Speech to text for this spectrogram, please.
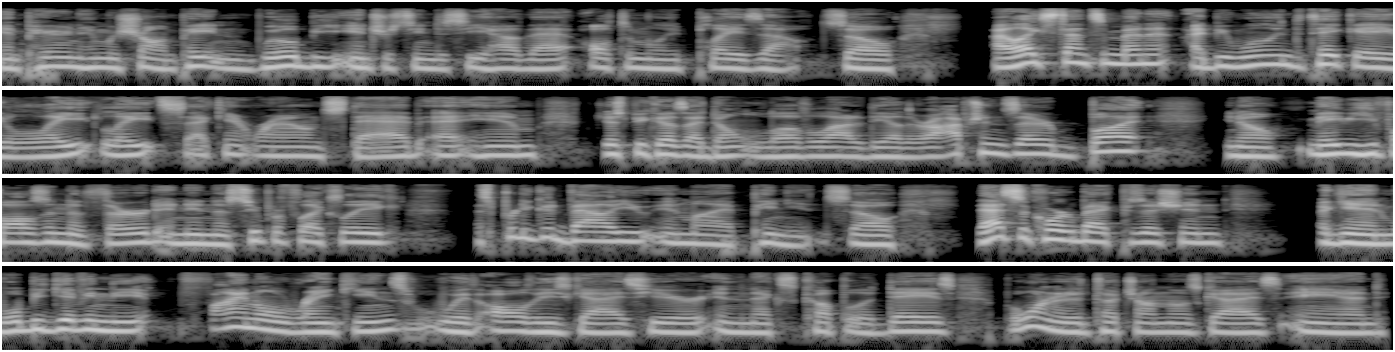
and pairing him with Sean Payton will be interesting to see how that ultimately plays out. So I like Stetson Bennett. I'd be willing to take a late, late second round stab at him just because I don't love a lot of the other options there. But, you know, maybe he falls into third and in a super flex league. That's pretty good value in my opinion. So that's the quarterback position. Again, we'll be giving the final rankings with all these guys here in the next couple of days, but wanted to touch on those guys and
